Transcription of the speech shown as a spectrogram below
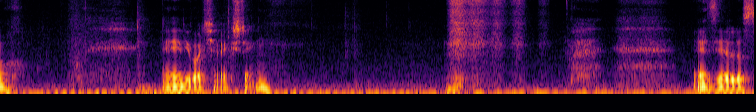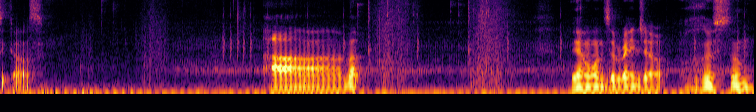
Huch. Nee, die wollte ich ja wegstecken. er sieht ja lustig aus. Aber wir haben unsere Ranger-Rüstung.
